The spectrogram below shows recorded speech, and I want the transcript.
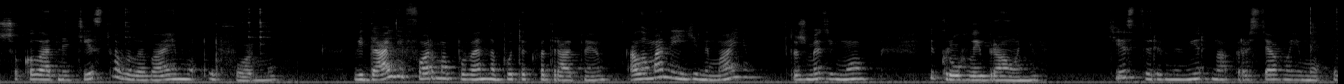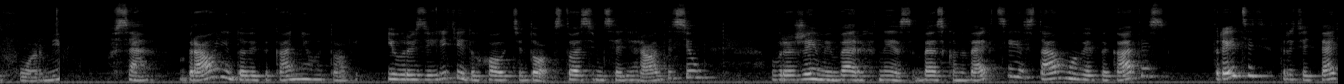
Шоколадне тісто виливаємо у форму. В ідеалі форма повинна бути квадратною, але у мене її немає, тож ми з'їмо і круглий брауні. Тісто рівномірно розтягуємо у формі. Все, брауні до випікання готовий. І у розігрітій духовці до 170 градусів в режимі верх-низ без конвекції ставимо випікатись 30-35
